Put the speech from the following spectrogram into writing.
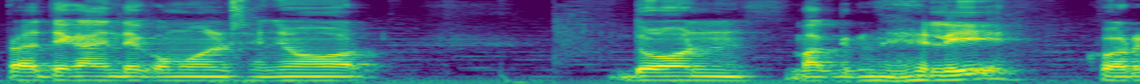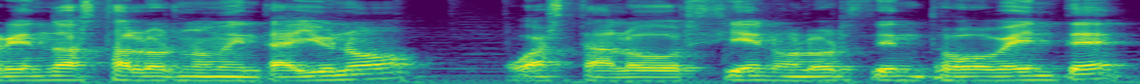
prácticamente como el señor Don McNally, corriendo hasta los 91 o hasta los 100 o los 120.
